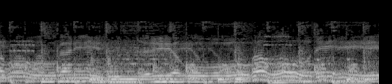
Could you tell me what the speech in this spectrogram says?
hagoogani erya uga woodeen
